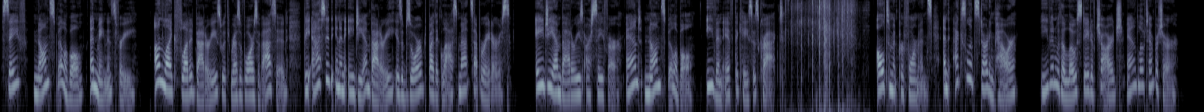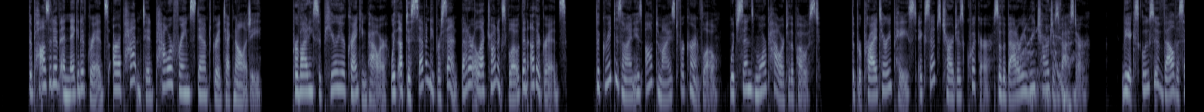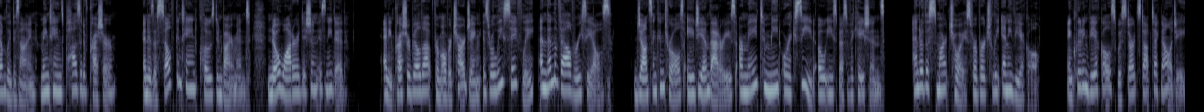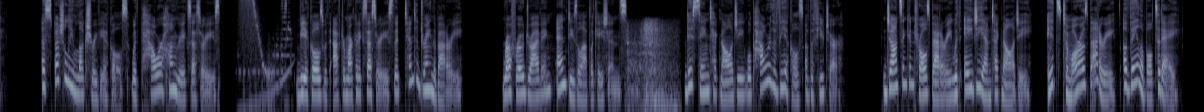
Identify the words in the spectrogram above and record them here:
safe, non spillable, and maintenance free. Unlike flooded batteries with reservoirs of acid, the acid in an AGM battery is absorbed by the glass mat separators. AGM batteries are safer and non spillable, even if the case is cracked. Ultimate performance and excellent starting power, even with a low state of charge and low temperature. The positive and negative grids are a patented power frame stamped grid technology providing superior cranking power with up to 70% better electronics flow than other grids. The grid design is optimized for current flow, which sends more power to the post. The proprietary paste accepts charges quicker so the battery recharges faster. The exclusive valve assembly design maintains positive pressure and is a self contained closed environment. No water addition is needed. Any pressure buildup from overcharging is released safely and then the valve reseals. Johnson Controls AGM batteries are made to meet or exceed OE specifications and are the smart choice for virtually any vehicle, including vehicles with start stop technology. Especially luxury vehicles with power hungry accessories, vehicles with aftermarket accessories that tend to drain the battery, rough road driving, and diesel applications. This same technology will power the vehicles of the future. Johnson Controls battery with AGM technology. It's tomorrow's battery, available today.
